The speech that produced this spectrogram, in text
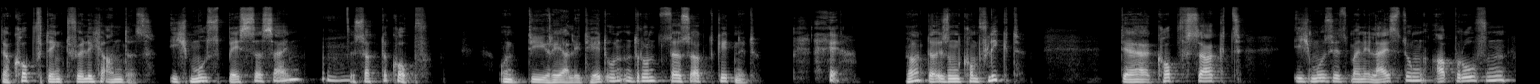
Der Kopf denkt völlig anders. Ich muss besser sein, mhm. das sagt der Kopf. Und die Realität unten drunter sagt, geht nicht. Ja. ja, da ist ein Konflikt. Der Kopf sagt, ich muss jetzt meine Leistung abrufen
